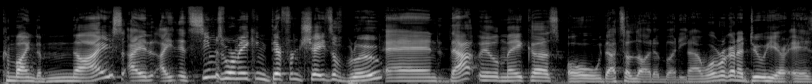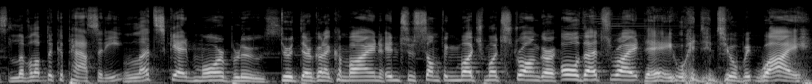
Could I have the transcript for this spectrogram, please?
Combine them. Nice. I, I It seems we're making different shades of blue. And that will make us... Oh, that's a lot of money. Now, what we're gonna do here is level up the capacity. Let's get more blues. Dude, they're gonna combine into something much, much stronger. Oh, that's right. They went into a big... Why?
